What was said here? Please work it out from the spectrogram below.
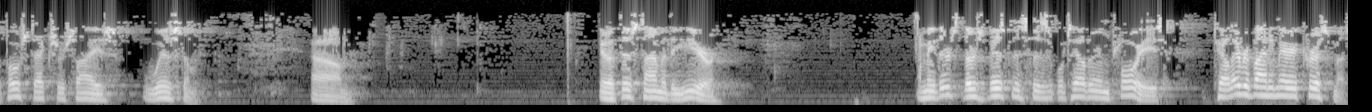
supposed to exercise wisdom. Um, you know, at this time of the year, I mean, there's there's businesses that will tell their employees, tell everybody Merry Christmas,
